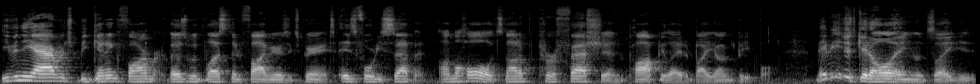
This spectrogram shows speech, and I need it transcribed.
even the average beginning farmer, those with less than five years experience, is 47. On the whole, it's not a profession populated by young people. Maybe you just get old and it's like you,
